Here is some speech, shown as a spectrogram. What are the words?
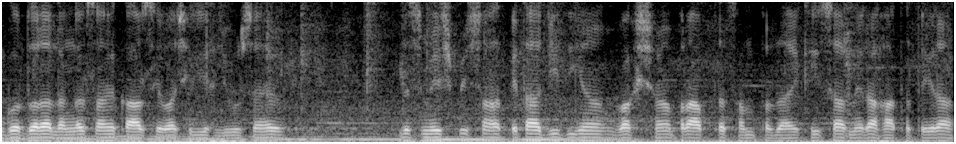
ਗੁਰਦੁਆਰਾ ਲੰਗਰ ਸਾਹਿਬ ਕਾਰ ਸੇਵਾ ਸ੍ਰੀ ਹਜੂਰ ਸਾਹਿਬ ਦਸ਼ਮੇਸ਼ ਪਿਸਾ, ਪਿਤਾ ਜੀ ਦੀਆਂ ਬਖਸ਼ਾਂ ਪ੍ਰਾਪਤ ਸੰਪਰਦਾਇਕ ਹਿੱਸਾ ਮੇਰਾ ਹੱਥ ਤੇਰਾ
